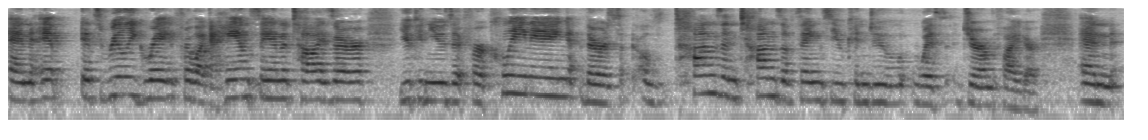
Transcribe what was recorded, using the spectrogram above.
And it, it's really great for like a hand sanitizer. You can use it for cleaning. There's tons and tons of things you can do with Germ Fighter. And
